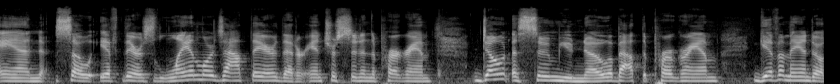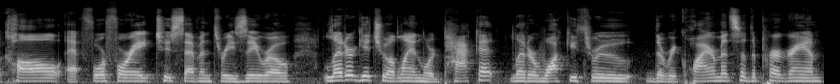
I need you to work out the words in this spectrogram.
And so, if there's landlords out there that are interested in the program, don't assume you know about the program. Give Amanda a call at 448 2730. Let her get you a landlord packet. Let her walk you through the requirements of the program.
